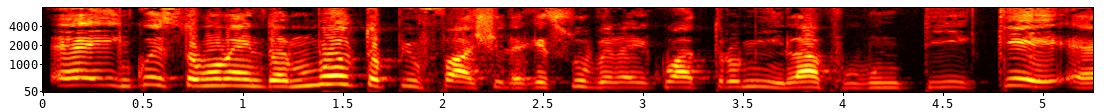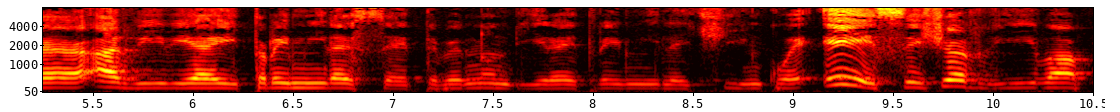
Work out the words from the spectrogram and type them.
E in questo momento è molto più facile che superi i 4.000 punti che eh, arrivi ai 3.700 per non dire ai 3.500 e se ci arriva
